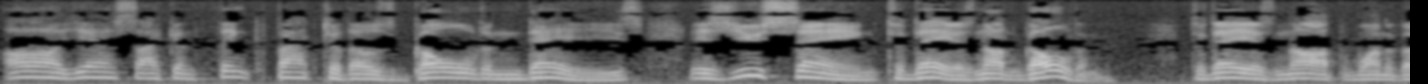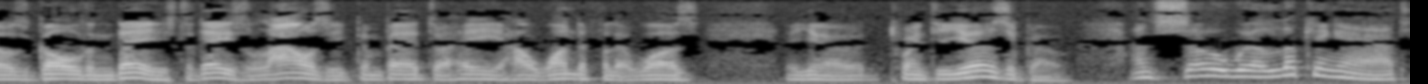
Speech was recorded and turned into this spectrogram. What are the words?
"Oh, yes, I can think back to those golden days" is you saying today is not golden. Today is not one of those golden days. Today is lousy compared to, hey, how wonderful it was, you know, 20 years ago. And so we're looking at,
